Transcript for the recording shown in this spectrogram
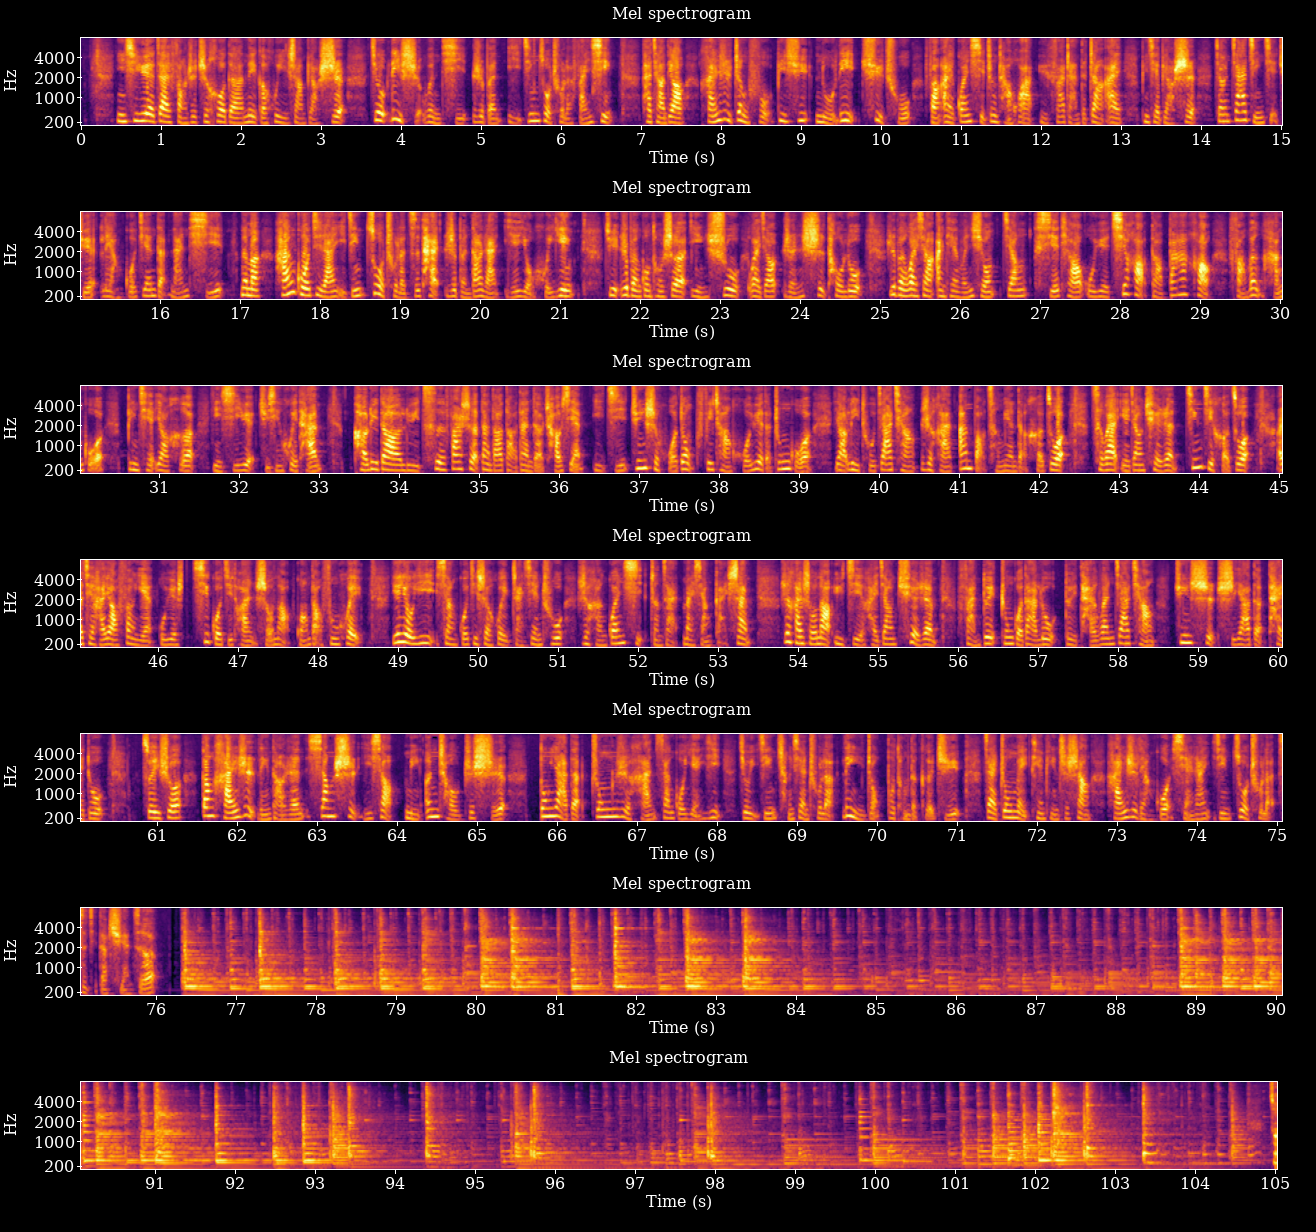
尹锡悦在访日之后的内阁会议上表示，就历史问题，日本已经做出了反省。他强调，韩日政府必须努力去除妨碍关系正常化与发展的障碍，并且表示将加紧解决两国间的难题。那么，韩国既然已经做出了姿态，日本当然也有回应。据日本共同社引述外交人士透露，日本外相岸田文雄将协调五月七号到八号访问韩。国，并且要和尹锡悦举行会谈。考虑到屡次发射弹道导弹的朝鲜以及军事活动非常活跃的中国，要力图加强日韩安保层面的合作。此外，也将确认经济合作，而且还要放眼五月七国集团首脑广岛峰会，也有意向国际社会展现出日韩关系正在迈向改善。日韩首脑预计还将确认反对中国大陆对台湾加强军事施压的态度。所以说，当韩日领导人相视一笑泯恩仇之时，东亚的中日韩三国演义就已经呈现出了另一种不同的格局。在中美天平之上，韩日两国显然已经做出了自己的选择。Thank you.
